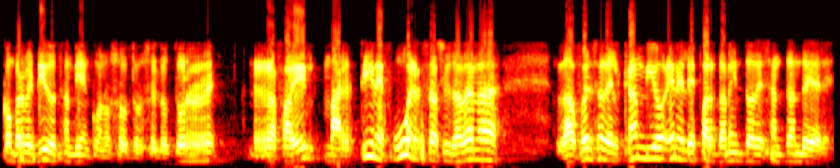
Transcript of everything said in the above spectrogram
comprometido también con nosotros, el doctor Rafael Martínez, Fuerza Ciudadana, la Fuerza del Cambio en el departamento de Santander.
